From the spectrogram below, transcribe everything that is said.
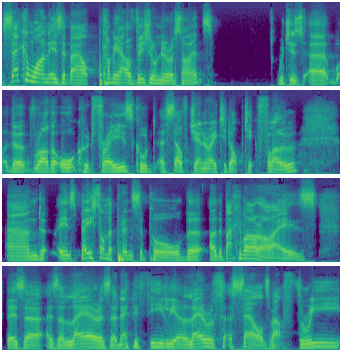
Second one is about coming out of visual neuroscience, which is uh, the rather awkward phrase called a self-generated optic flow and it's based on the principle that at the back of our eyes there's a as a layer as an epithelial layer of cells about three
